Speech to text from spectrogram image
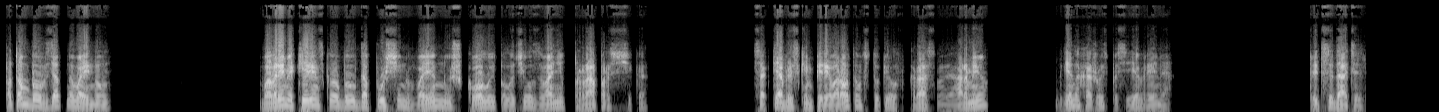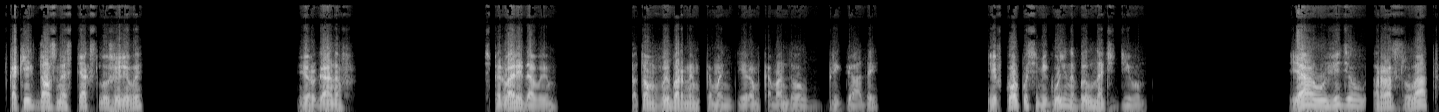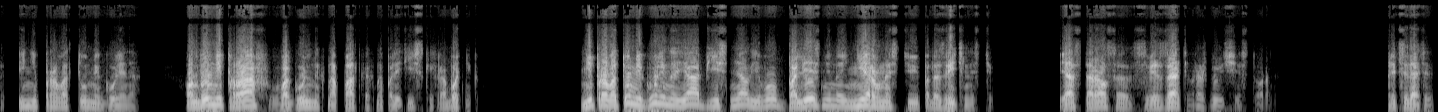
Потом был взят на войну. Во время Керенского был допущен в военную школу и получил звание прапорщика. С Октябрьским переворотом вступил в Красную армию, где нахожусь по сие время. Председатель. В каких должностях служили вы? Юрганов. Сперва рядовым, потом выборным командиром, командовал бригадой, и в корпусе Мигулина был начдивом. Я увидел разлад и неправоту Мигулина. Он был неправ в огульных нападках на политических работников. Неправоту Мигулина я объяснял его болезненной нервностью и подозрительностью. Я старался связать враждующие стороны. Председатель,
